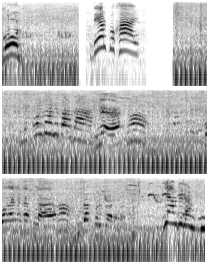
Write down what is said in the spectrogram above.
বোন দেল পো খাই কোন ধরনের বাজার নে হ্যাঁ অনলাইনে যাস না বুঝাক করে যাওয়া লাগবে কি আমি জানি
